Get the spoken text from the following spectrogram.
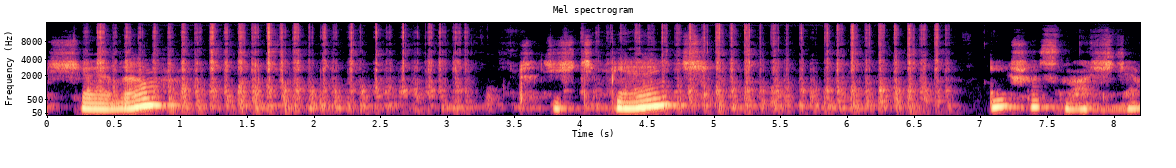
7, 35 i 16.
